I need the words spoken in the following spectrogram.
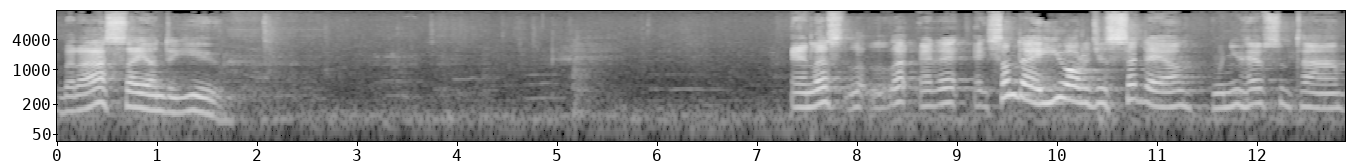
But I say unto you, and let's let, and someday you ought to just sit down when you have some time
